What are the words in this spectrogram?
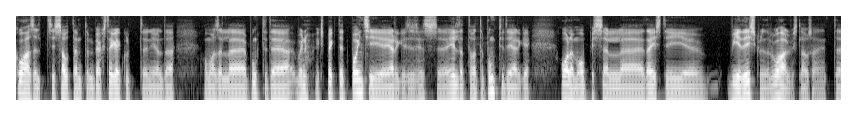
kohaselt siis Southampton peaks tegelikult nii-öelda oma selle punktide või noh, expected points'i järgi, siis eeldatavate punktide järgi olema hoopis seal täiesti viieteistkümnendal kohal vist lausa, et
